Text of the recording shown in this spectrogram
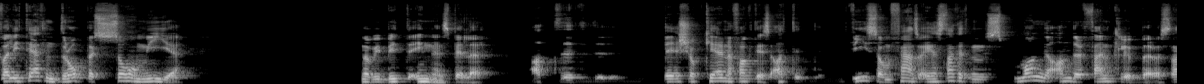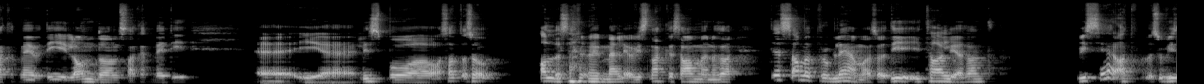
kvaliteten dropper så mye når vi bytter inn en spiller, at det er sjokkerende faktisk at vi som fans Og jeg har snakket med mange andre fanklubber, og snakket med de i London, snakket med de eh, i eh, Lisboa og sånt, altså, Alle sender meg melding, og vi snakker sammen. og så, Det er samme problem. altså, De i Italia sant? Vi ser at altså, vi,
